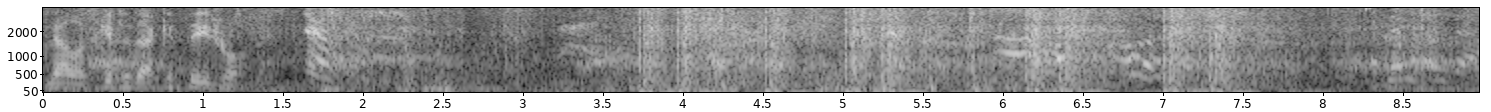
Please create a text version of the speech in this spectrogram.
Now let's get to that cathedral. Thanks for that.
